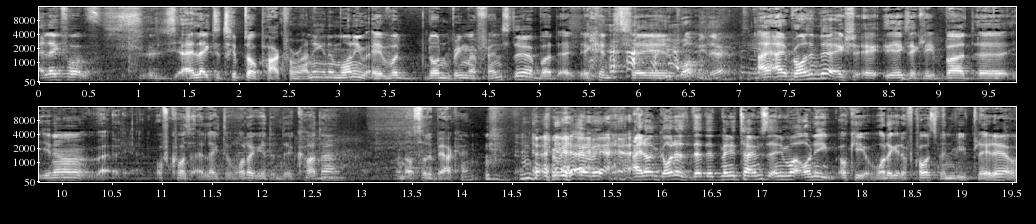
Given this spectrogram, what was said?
I like for I like the Treptower Park for running in the morning. I would don't bring my friends there, but I, I can say you brought me there I, I brought him there actually exactly. But uh, you know, of course, I like the Watergate and the Kater. And also the Berghain. I, mean, I, mean, I don't go there that, that many times anymore. Only okay, Watergate, of course, when we play there.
